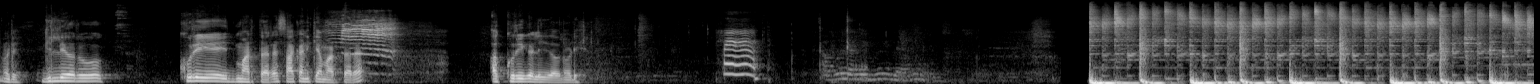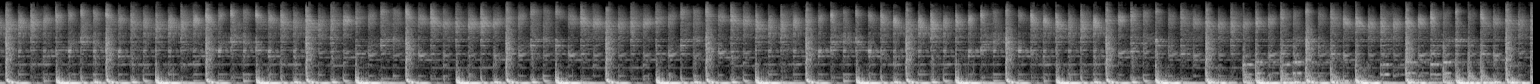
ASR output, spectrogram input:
ನೋಡಿ ಗಿಲ್ಲಿಯವರು ಕುರಿ ಇದು ಮಾಡ್ತಾರೆ ಸಾಕಾಣಿಕೆ ಮಾಡ್ತಾರೆ. ಆ ಕುರಿಗಳಿದಾವೆ ನೋಡಿ.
